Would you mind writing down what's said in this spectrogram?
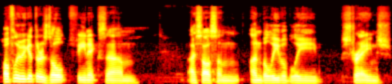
hopefully we get the result. Phoenix, um, I saw some unbelievably strange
